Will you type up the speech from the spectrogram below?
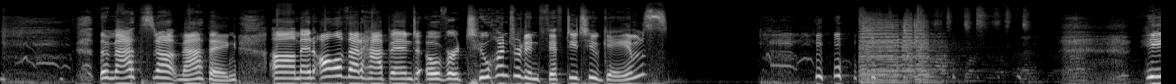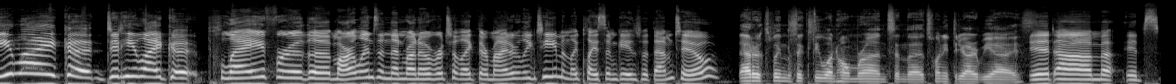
the math's not mathing. Um, and all of that happened over 252 games. he like uh, did he like uh, play for the Marlins and then run over to like their minor league team and like play some games with them too? That would explain the 61 home runs and the 23 RBIs. It um it's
